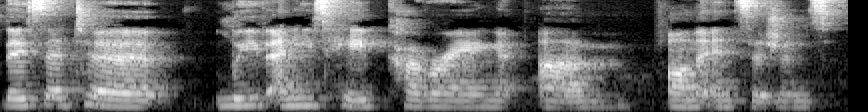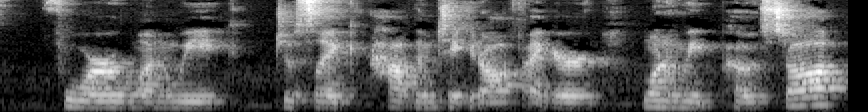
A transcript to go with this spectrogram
they said to leave any tape covering um, on the incisions for one week just like have them take it off at your one week post-op.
